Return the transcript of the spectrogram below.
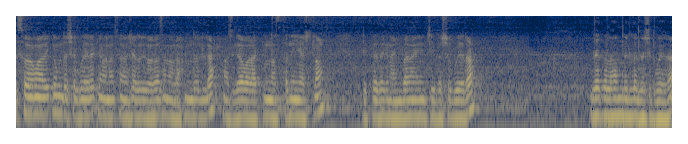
আসসালামু আলাইকুম, দর্শক ভাইরা কেমন আছেন? আশা করি ভালো আছেন, আলহামদুলিল্লাহ। আজকে আবার একটা নাস্তা নিয়ে আসলাম। দেখতে থাকেন, আমি বানিয়ে নিচ্ছি, দর্শক ভাইরা দেখ আলহামদুলিল্লাহ, দর্শক ভাইরা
